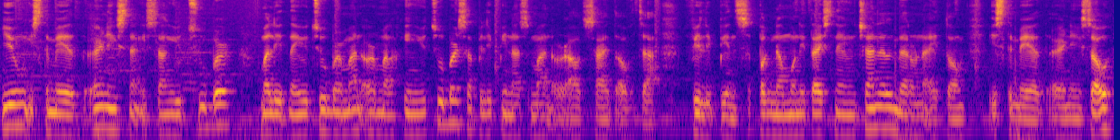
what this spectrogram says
yung estimated earnings ng isang YouTuber, maliit na YouTuber man or malaking YouTuber sa Pilipinas man or outside of the Philippines. Pag na-monetize na yung channel, meron na itong estimated earnings. So,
